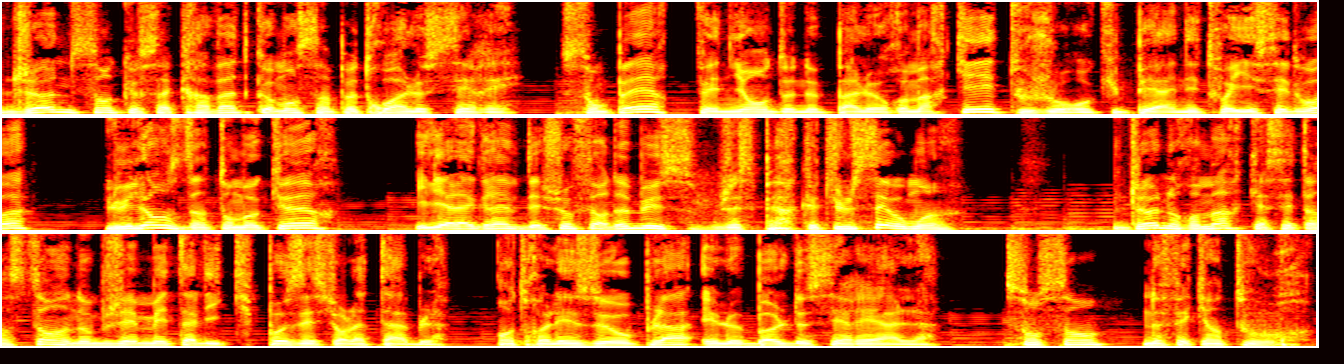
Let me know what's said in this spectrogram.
John sent que sa cravate commence un peu trop à le serrer. Son père, feignant de ne pas le remarquer, toujours occupé à nettoyer ses doigts, lui lance d'un ton moqueur Il y a la grève des chauffeurs de bus, j'espère que tu le sais au moins. John remarque à cet instant un objet métallique posé sur la table, entre les œufs au plat et le bol de céréales. Son sang ne fait qu'un tour.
